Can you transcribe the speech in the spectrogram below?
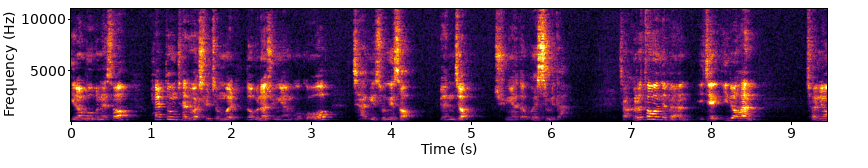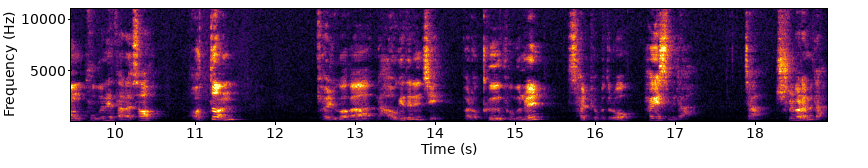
이런 부분에서 활동 자료와 실전물 너무나 중요한 거고 자기소개서 면접 중요하다고 했습니다. 자 그렇다고 한다면 이제 이러한 전형 구분에 따라서 어떤 결과가 나오게 되는지 바로 그 부분을 살펴보도록 하겠습니다. 자 출발합니다.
